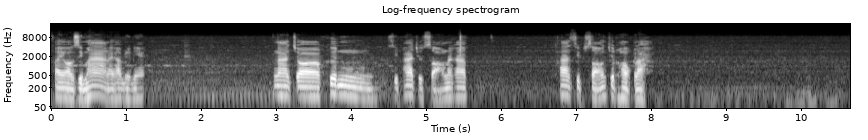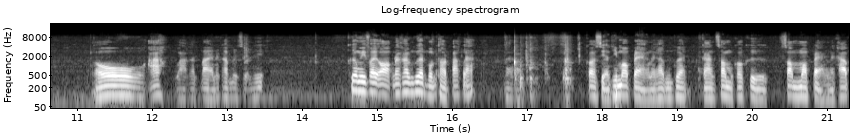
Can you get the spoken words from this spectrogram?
ไฟออก 15 นะครับเดี๋ยวนี้ หน้าจอขึ้น 15.2 นะครับ ถ้า 12.6 ล่ะ โอ้อะว่ากันไปนะครับในส่วนนี้ เครื่องมีไฟออกนะครับเพื่อนผมถอดปลั๊กแล้วนะครับ ก็เสียที่หม้อแปลงนะครับเพื่อนการซ่อมก็คือซ่อมหม้อแปลงนะครับ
